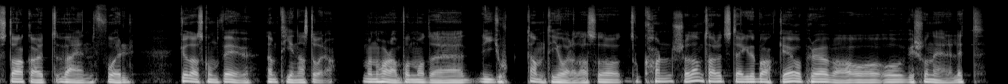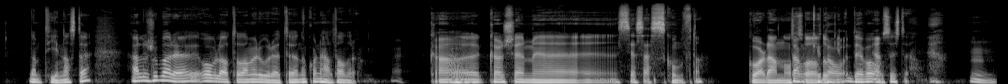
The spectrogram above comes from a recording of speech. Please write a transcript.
staka ut veien for JS-Conf EU de ti neste åra. Men har de på en måte gjort de ti åra, da, så, så kanskje de tar et steg tilbake og prøver å, å visjonere litt de ti neste. Eller så bare overlater de roret til noen helt andre. Hva, hva skjer med CSS-konf, da? Går den også dukker? Det var Ja. siste. siste. Mm.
